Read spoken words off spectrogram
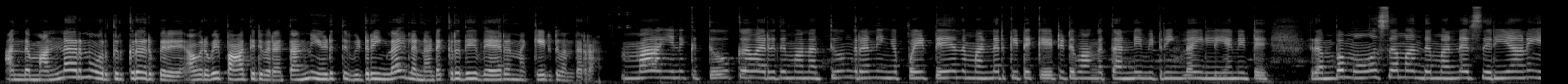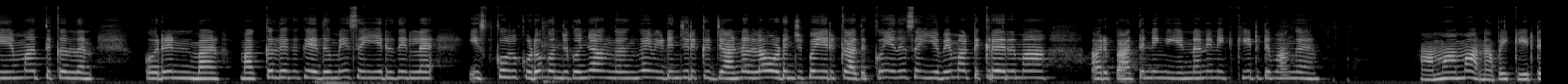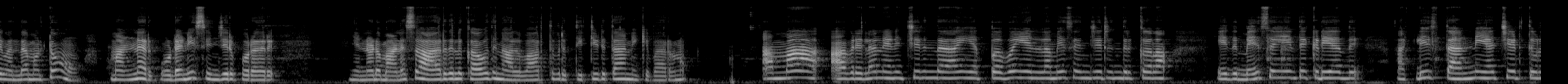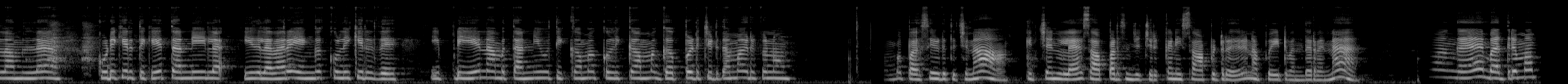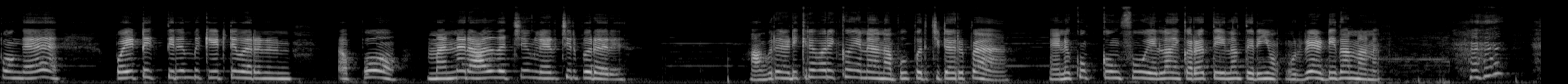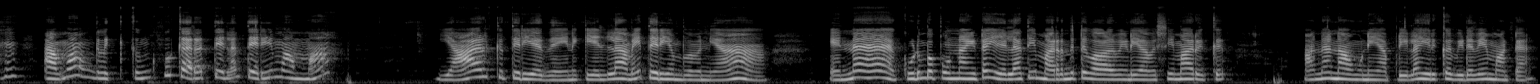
அந்த மன்னர்னு ஒருத்தர் இருக்கிறாரு பேர். அவரை போய் பார்த்துட்டு வரேன். தண்ணி எடுத்து விடுறீங்களா இல்லை நடக்கிறதே வேற நான் கேட்டுட்டு வந்துடுறேன். அம்மா எனக்கு தூக்கம் வருதும்மா. நான் தூங்குறேன். நீங்கள் போயிட்டு அந்த மன்னர்கிட்ட கேட்டுட்டு வாங்க. தண்ணி விடுறீங்களா இல்லையான்னுட்டு. ரொம்ப மோசம் அந்த மன்னர் சரியான ஏமாத்துக்கல்லன். ஒரு ம மக்களுக்கு எதுவுமே செய்யறது இல்லை ஸ்கூல் கூட கொஞ்சம் கொஞ்சம் அங்கங்கே இடிஞ்சிருக்கு ஜன்னல்லாம் உடஞ்சி போயிருக்கு. அதுக்கும் எதுவும் செய்யவே மாட்டேங்கிறாருமா. அவரை பார்த்து நீங்கள் என்னன்னு இன்னைக்கு கேட்டுட்டு வாங்க. ஆமாம் ஆமாம் நான் போய் கேட்டு வந்தால் மட்டும் மன்னர் உடனே செஞ்சிட போகிறாரு என்னோட மனசு ஆறுதலுக்காவது நாலு வார்த்தை அவர் திட்டிட்டு தான் இன்னைக்கு வரணும். அம்மா அவரெல்லாம் நினச்சிருந்தா எப்போவோ எல்லாமே செஞ்சுருந்துருக்கலாம். எதுவுமே செய்யறது கிடையாது. அட்லீஸ்ட் தண்ணியாச்சும் எடுத்து விடலாம்ல குடிக்கிறதுக்கே தண்ணி இல்லை. இதில் வேற எங்கே குளிக்கிறது? இப்படியே நம்ம தண்ணி ஊற்றிக்காமல் குளிக்காமல் கப்படிச்சிட்டு தாம்மா இருக்கணும். ரொம்ப பசி எடுத்துச்சுன்னா கிச்சனில் சாப்பாடு செஞ்சு வச்சுருக்கேன் நீ சாப்பிட்ரு நான் போயிட்டு வந்துடுறேன்னே வாங்க பத்திரமா போங்க. போயிட்டு திரும்பி கேட்டுட்டு வரேன். அப்போது மன்னர் ஆள் வச்சு உங்களை அடிச்சிட்டு போகிறாரு அவர் அடிக்கிற வரைக்கும் என்ன நான் பூ பறிச்சிட்டா இருப்பேன்? எனக்கும் குங்ஃபு எல்லாம் கராத்தே எல்லாம் தெரியும். ஒரே அடி தான் நான். அம்மா உங்களுக்கு குங்ஃபு கராத்தே எல்லாம் தெரியுமா அம்மா? யாருக்கு தெரியாது? எனக்கு எல்லாமே தெரியும் பவன்யா. என்ன குடும்ப பொண்ணாயிட்டா எல்லாத்தையும் மறந்துட்டு வாழ வேண்டிய அவசியமா இருக்குது ஆனால் நான் உன்னை அப்படிலாம் இருக்க விடவே மாட்டேன்.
